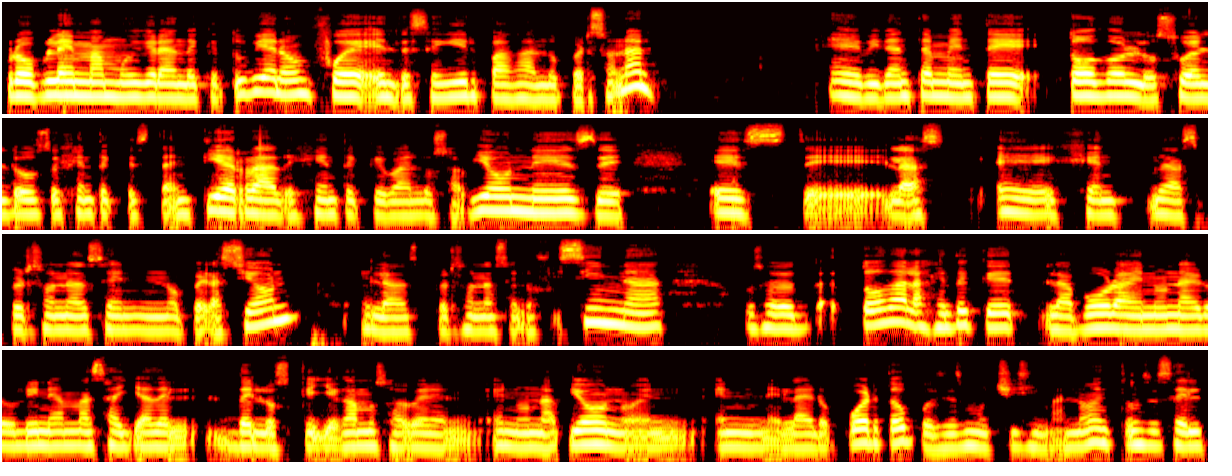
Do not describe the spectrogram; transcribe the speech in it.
problema muy grande que tuvieron fue el de seguir pagando personal evidentemente todos los sueldos de gente que está en tierra, de gente que va en los aviones, de este, las, eh, las personas en operación, las personas en oficina, o sea, toda la gente que labora en una aerolínea más allá de, los que llegamos a ver en, un avión o en, en, el aeropuerto, pues es muchísima, ¿no? Entonces el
